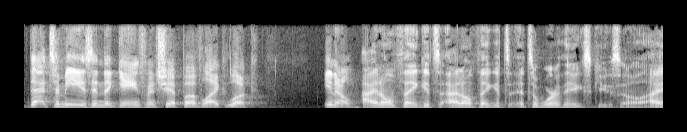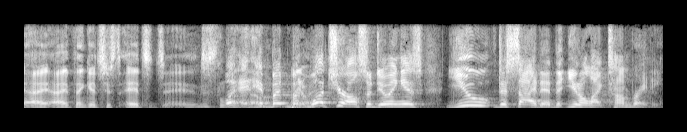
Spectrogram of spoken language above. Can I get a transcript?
That to me is in the gamesmanship of like, look, you know, I don't think it's. I don't think it's. It's a worthy excuse at all. I. I, I think it's just. It's just. But, that eh, but, but Anyway. what you're also doing is you decided that you don't like Tom Brady.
